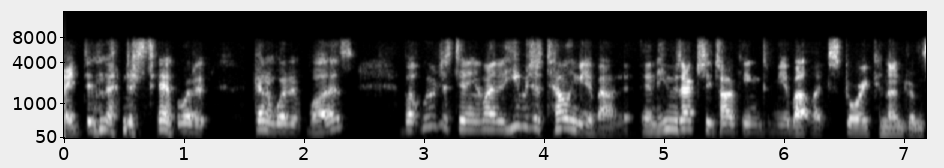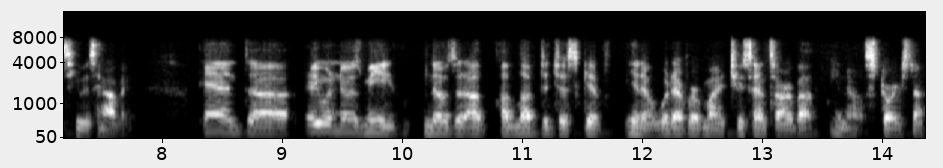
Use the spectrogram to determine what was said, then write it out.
I didn't understand what it kind of what it was. But we were just standing in line and he was just telling me about it. And he was actually talking to me about like story conundrums he was having. And uh, anyone knows me knows that I, I love to just give, you know, whatever my two cents are about, you know, story stuff.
